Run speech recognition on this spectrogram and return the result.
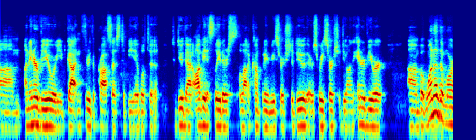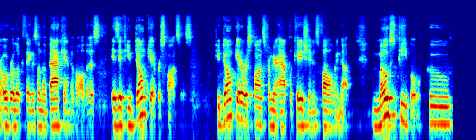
um, an interview or you'd gotten through the process to be able to to do that. Obviously, there's a lot of company research to do. There's research to do on the interviewer. Um, but one of the more overlooked things on the back end of all this is if you don't get responses, if you don't get a response from your application, is following up. Most people who,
